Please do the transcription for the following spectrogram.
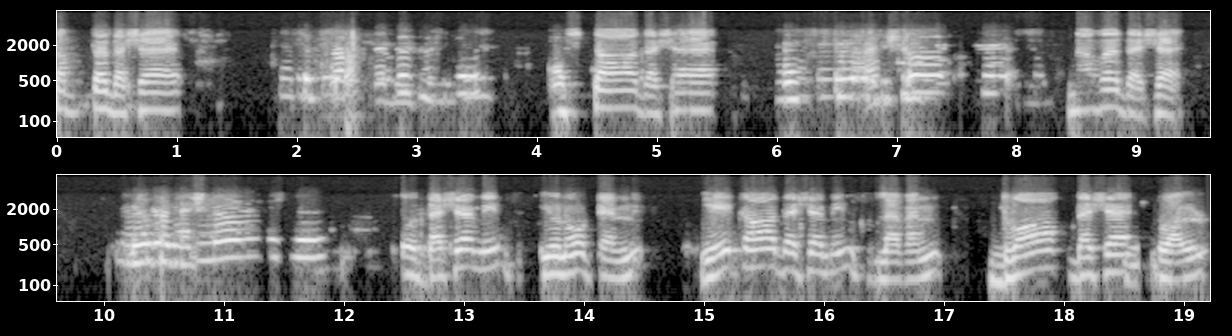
सप्तदश अष्टादश नवदश so dasha means you know 10 ekadasha means 11 dvadasha 12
